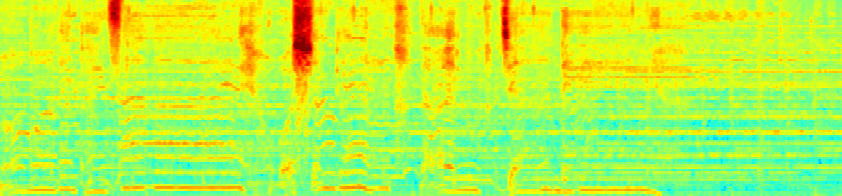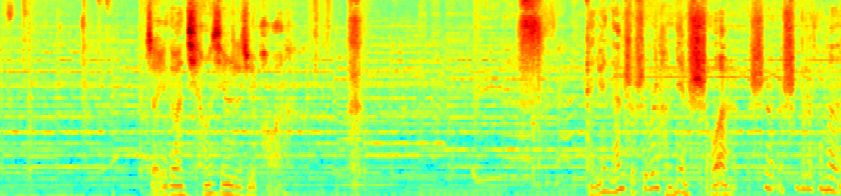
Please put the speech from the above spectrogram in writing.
默默的陪在我身边。态度坚定。这一段强行日剧跑完了，感觉男主是不是很面熟啊？是是不是他们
